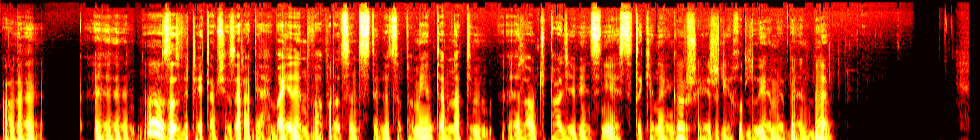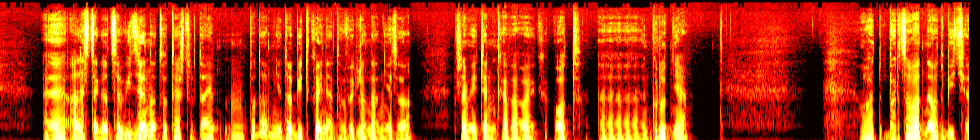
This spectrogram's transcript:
ale e, no zazwyczaj tam się zarabia chyba 1-2% z tego co pamiętam na tym launchpadzie, więc nie jest to takie najgorsze, jeżeli hodlujemy BNB. E, ale z tego co widzę, no to też tutaj mm, podobnie do Bitcoina to wygląda nieco, przynajmniej ten kawałek od e, grudnia. Bardzo ładne odbicie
